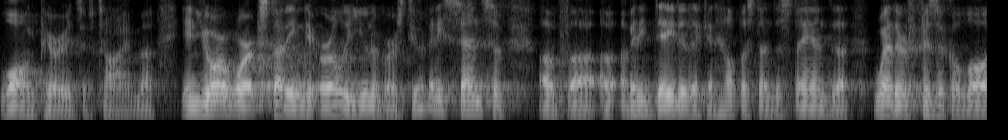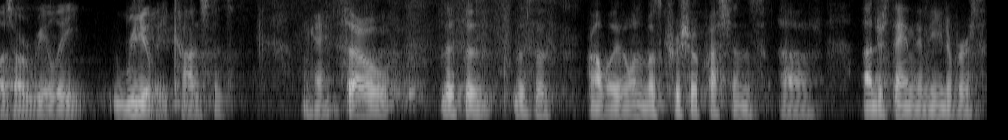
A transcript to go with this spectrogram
long periods of time. Uh, in your work studying the early universe, do you have any sense of, of, uh, of any data that can help us to understand uh, whether physical laws are really, really constant? Okay, so this is, this is probably one of the most crucial questions of understanding the universe.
